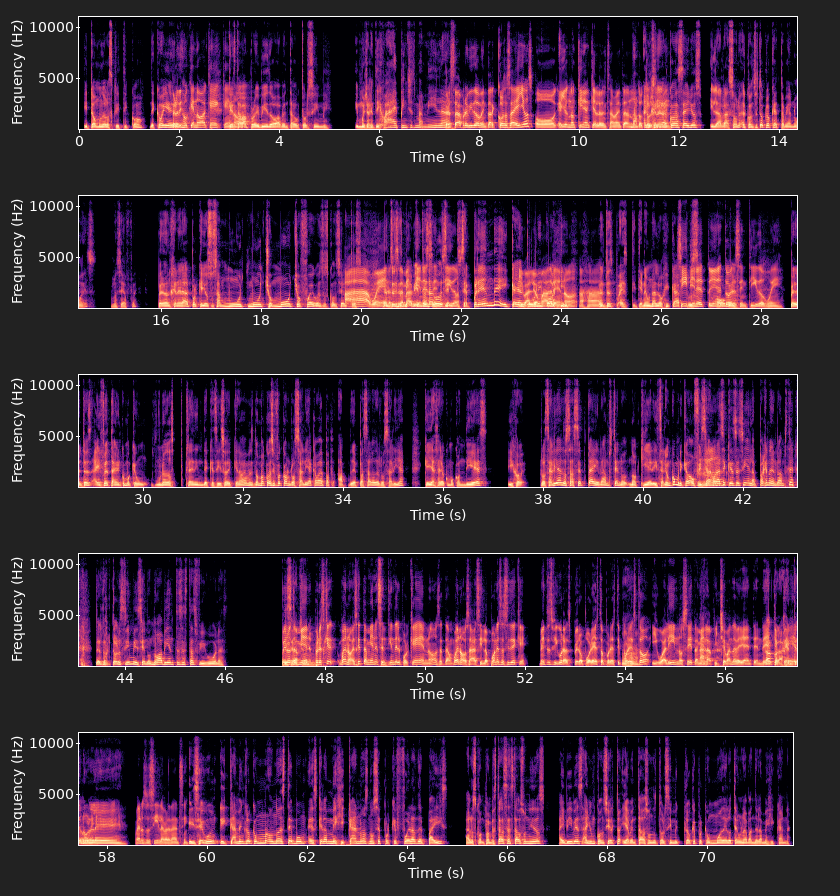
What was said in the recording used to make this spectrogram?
Y todo el mundo los criticó. De que, oye, Pero dijo que no, ¿a qué? Que, que no. estaba prohibido aventar Doctor Simi. Y mucha gente dijo, ay, pinches mamilas. ¿Pero estaba prohibido aventar cosas a ellos o ellos no querían que le aventaran No, un Dr. en general, Simi? cosas a ellos. Y la razón, el concepto creo que todavía no es. No sé, ya fue. Pero en general, porque ellos usan mu- mucho, mucho fuego en sus conciertos. Ah, bueno, Entonces, es que me avientas algo, se, se prende y cae y al valió público. madre, y- ¿no? Ajá. Entonces, pues, tiene una lógica. sí, pues, tiene, tiene todo el sentido, güey. Pero entonces ahí fue también como que un- uno de los planning de que se hizo de que no mames, no me acuerdo si fue con Rosalía, acaba de, pa- de pasar lo de Rosalía, que ella salió como con 10. Dijo, Rosalía los acepta y Ramstein no, no quiere. Y salió un comunicado oficial. Ahora sí que es así en la página de Ramstein del doctor Simi diciendo no avientes estas figuras. Pero también, pero es que, bueno, es que también se entiende el porqué, ¿no? O sea, tam- bueno, o sea, si lo pones así de que no necesitas figuras, pero por esto, por esto y por Ajá. esto, igual y no sé, también Ah. la pinche banda debería entender No, que la gente no lee. Bueno, eso sí, la verdad, sí. Y según, y también creo que un- uno de este boom es que eran mexicanos, no sé por qué fuera del país, a los, cuando estabas en Estados Unidos, ahí vives, hay un concierto y aventabas un doctor Simi, creo que porque un modelo tenía una bandera mexicana.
